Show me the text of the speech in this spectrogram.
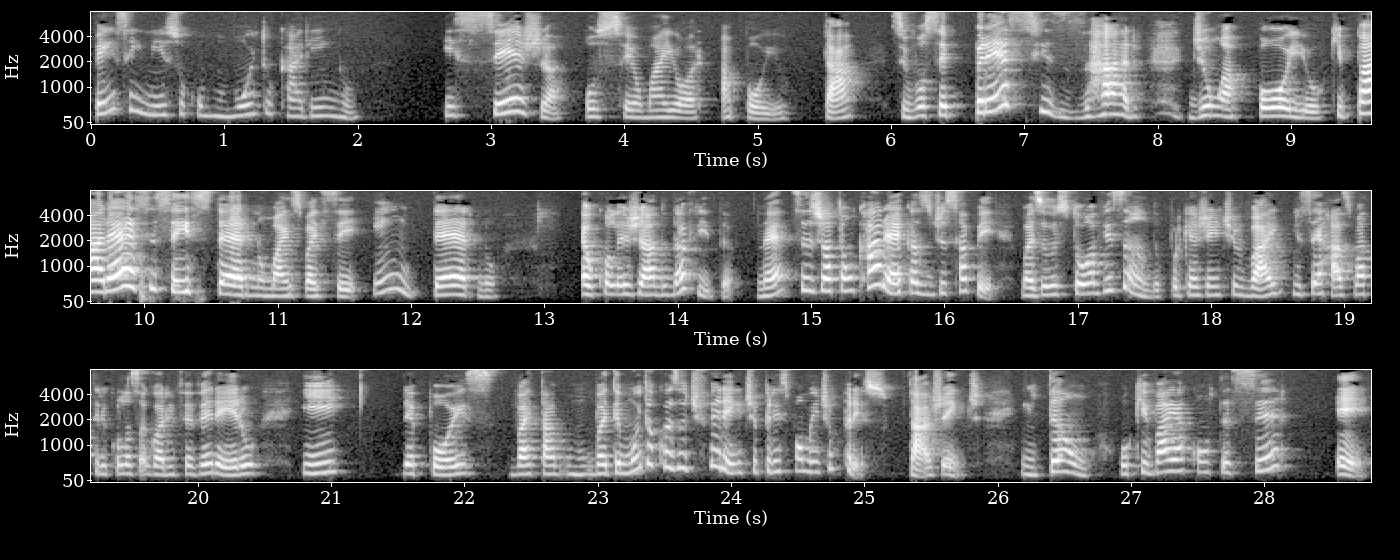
pensem nisso com muito carinho e seja o seu maior apoio, tá? Se você precisar de um apoio que parece ser externo, mas vai ser interno, é o colegiado da vida, né? Vocês já estão carecas de saber, mas eu estou avisando, porque a gente vai encerrar as matrículas agora em fevereiro e depois vai, tá, vai ter muita coisa diferente, principalmente o preço, tá, gente? Então, o que vai acontecer é,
